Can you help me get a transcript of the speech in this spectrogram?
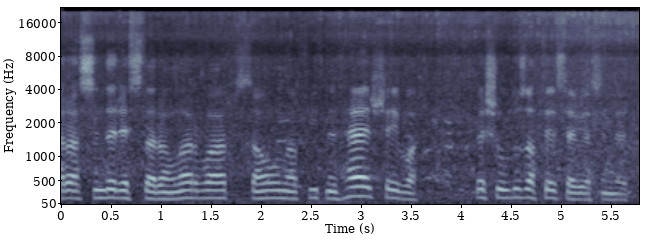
Ərazisində restoranlar var, sauna, fitness, hər şey var. 5 ulduz otel səviyyəsindədir.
